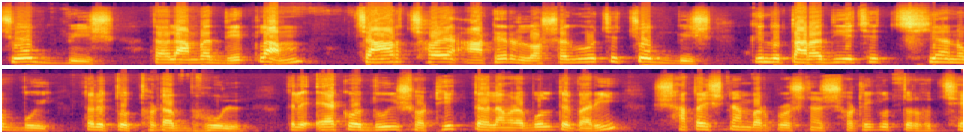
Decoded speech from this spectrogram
চব্বিশ। তাহলে আমরা দেখলাম চার ছয় আটের লসাগু হচ্ছে চব্বিশ, কিন্তু তারা দিয়েছে ছিয়ানব্বই। তাহলে তথ্যটা ভুল। তাহলে এক ও দুই সঠিক, তাহলে আমরা বলতে পারি সাতাইশ নাম্বার প্রশ্নের সঠিক উত্তর হচ্ছে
